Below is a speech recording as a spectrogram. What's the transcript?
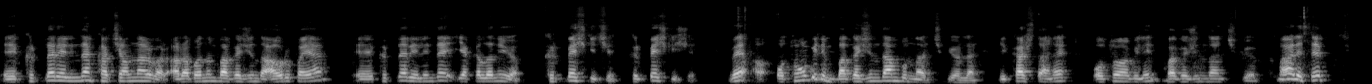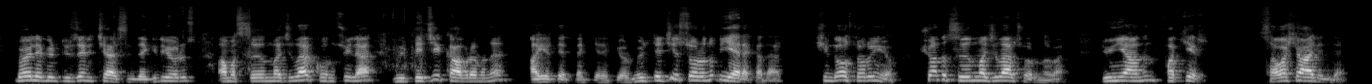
e, Kırklar elinden kaçanlar var. Arabanın bagajında Avrupa'ya e, Kırklar elinde yakalanıyor. 45 kişi, 45 kişi ve otomobilin bagajından bunlar çıkıyorlar. Birkaç tane otomobilin bagajından çıkıyor. Maalesef böyle bir düzen içerisinde gidiyoruz ama sığınmacılar konusuyla mülteci kavramını ayırt etmek gerekiyor. Mülteci sorunu bir yere kadar. Şimdi o sorun yok. Şu anda sığınmacılar sorunu var. Dünyanın fakir, savaş halinde,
